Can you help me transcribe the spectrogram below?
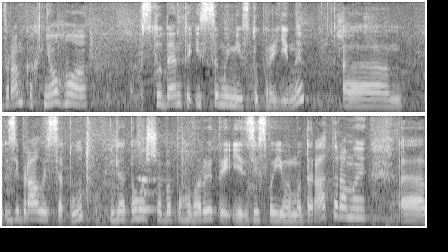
В рамках нього студенти із семи міст України е, зібралися тут для того, щоб поговорити і зі своїми модераторами е,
